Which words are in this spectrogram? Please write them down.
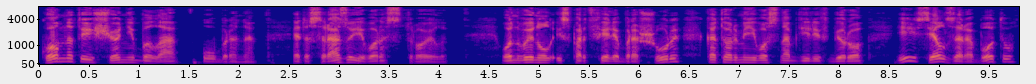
Комната еще не была убрана. Это сразу его расстроило. Он вынул из портфеля брошюры, которыми его снабдили в бюро, и сел за работу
